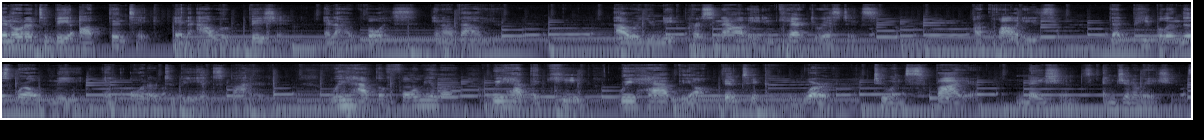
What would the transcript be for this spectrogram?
in order to be authentic in our vision, in our voice, in our value. Our unique personality and characteristics are qualities that people in this world need in order to be inspired. We have the formula, we have the key, we have the authentic word to inspire nations and generations.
